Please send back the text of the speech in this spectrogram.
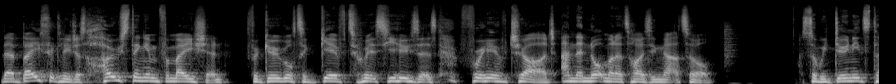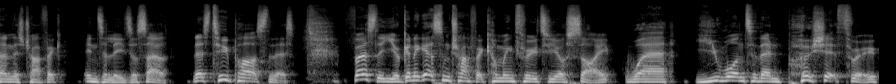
They're basically just hosting information for Google to give to its users free of charge, and they're not monetizing that at all. So we do need to turn this traffic into leads or sales. There's two parts to this. Firstly, you're going to get some traffic coming through to your site where you want to then push it through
